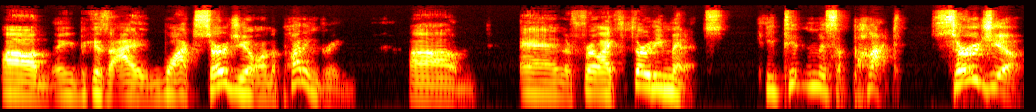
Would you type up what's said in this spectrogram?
um, because I watched Sergio on the putting green, um, and for like thirty minutes, he didn't miss a putt. Sergio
